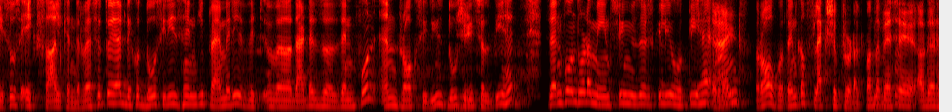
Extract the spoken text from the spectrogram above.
एसोस एक साल के अंदर। वैसे तो यार देखो दो सीरीज़ है इनकी primary which that is Zenfone and ROG series दो सीरीज़ चलती है। जेनफोन थोड़ा मेन स्ट्रीम यूज़र्स के लिए होती है एंड रॉक होता है इनका फ्लैगशिप प्रोडक्ट मतलब वैसे अगर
